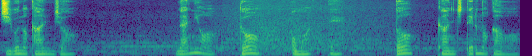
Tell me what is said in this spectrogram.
自分の感情何をどう思ってどう感じているのかを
